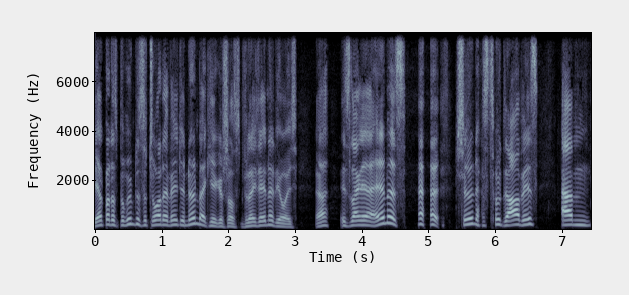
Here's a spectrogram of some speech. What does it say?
Der hat mal das berühmteste Tor der Welt in Nürnberg hier geschossen. Vielleicht erinnert ihr euch. Ja, ist lange her. Helmes, schön, dass du da bist. Ähm,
